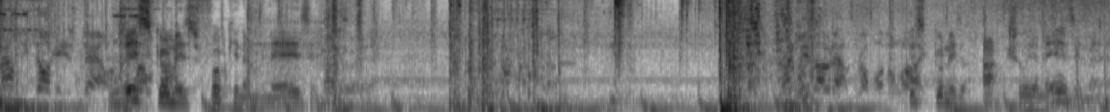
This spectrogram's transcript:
Bounty target is down. This gun is fucking amazing, by the way. Friendly loadout drop on the way. This gun is actually amazing, man.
